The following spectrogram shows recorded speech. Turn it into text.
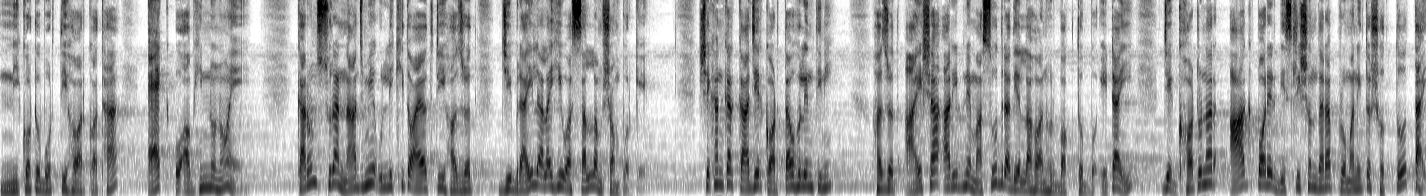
নিকটবর্তী হওয়ার কথা এক ও অভিন্ন নয়। কারণ সুরা নাজমে উল্লিখিত আয়াতটি হজরত জিব্রাইল আলাহি ওয়াসাল্লাম সম্পর্কে। সেখানকার কাজের কর্তাও হলেন তিনি। হজরত আয়েশা আর ইবনে মাসুদ রাদিয়াল্লাহ আনহুর বক্তব্য এটাই যে ঘটনার আগ পরের বিশ্লেষণ দ্বারা প্রমাণিত সত্য তাই।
